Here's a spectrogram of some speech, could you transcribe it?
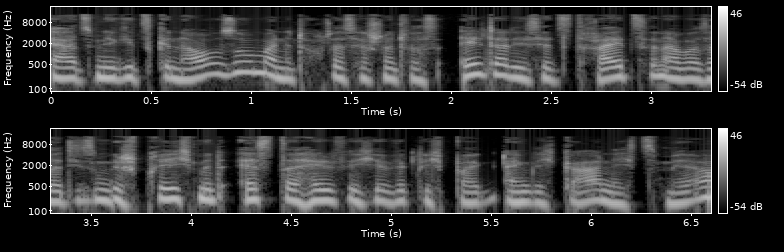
Ja, also mir geht's genauso. Meine Tochter ist ja schon etwas älter, die ist jetzt 13, aber seit diesem Gespräch mit Esther helfe ich ihr wirklich bei eigentlich gar nichts mehr.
